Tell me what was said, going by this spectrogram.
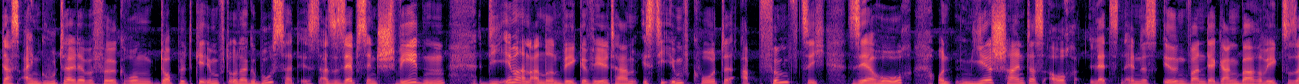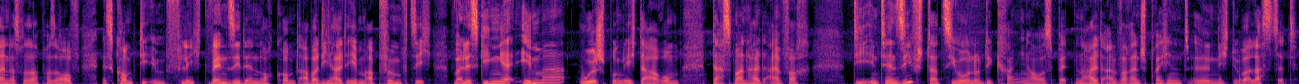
dass ein Gutteil der Bevölkerung doppelt geimpft oder geboostert geboostert ist. Also selbst in Schweden, die immer einen anderen Weg gewählt haben, ist die Impfquote ab 50 sehr hoch. Und mir scheint das auch letzten Endes irgendwann der gangbare Weg zu sein, dass man sagt, pass auf, es kommt die Impfpflicht, wenn sie denn noch kommt, aber die halt eben ab 50, weil es ging ja immer ursprünglich darum, dass man halt einfach die Intensivstationen und die Krankenhausbetten halt einfach entsprechend äh, nicht überlastet.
